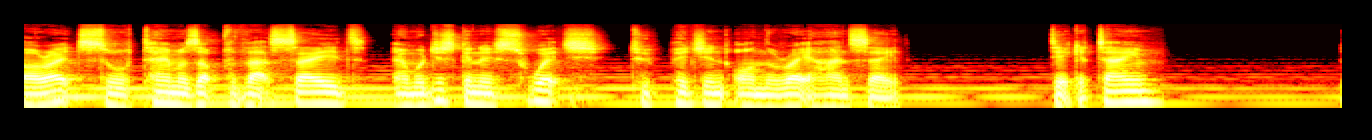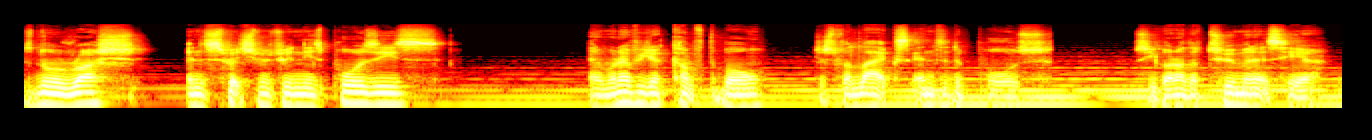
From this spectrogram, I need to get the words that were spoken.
Alright, so time is up for that side and we're just going to switch to pigeon on the right hand side. Take your time, there's no rush in switching between these poses, and whenever you're comfortable, just relax into the pose. So you've got another two minutes here.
